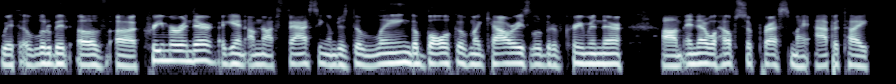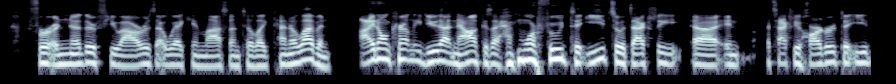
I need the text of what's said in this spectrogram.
with a little bit of uh, creamer in there. Again, I'm not fasting, I'm just delaying the bulk of my calories, a little bit of cream in there. Um, and that will help suppress my appetite for another few hours. That way I can last until like 10 or 11. I don't currently do that now because I have more food to eat, so it's actually uh, it's actually harder to eat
